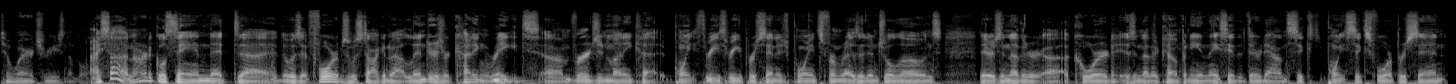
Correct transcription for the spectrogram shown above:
to where it's reasonable. I saw an article saying that uh, was it Forbes was talking about lenders are cutting rates. Um, Virgin Money cut 0.33 percentage points from residential loans. There's another uh, Accord is another company, and they say that they're down 6.64 percent.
